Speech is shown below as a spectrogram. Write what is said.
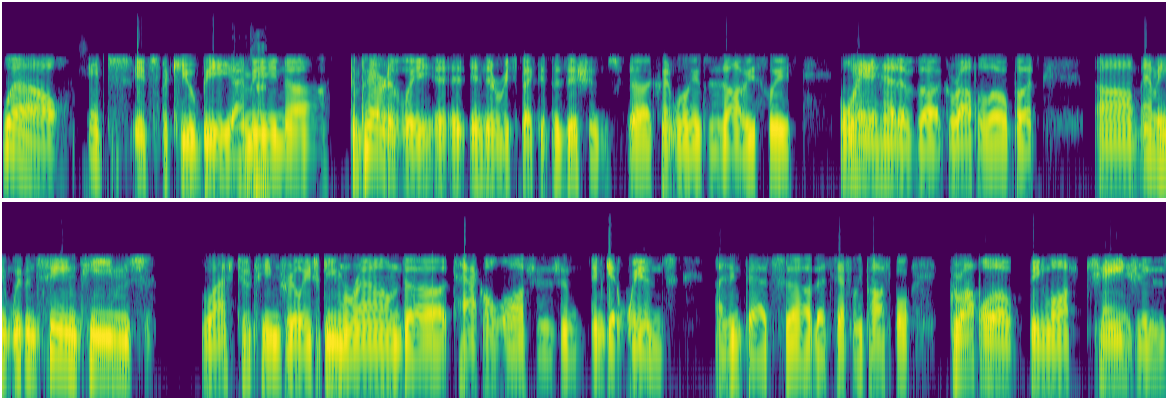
Well, it's it's the QB. I mean, uh, comparatively, in, in their respective positions, uh, Trent Williams is obviously way ahead of uh, Garoppolo. But um, I mean, we've been seeing teams, the last two teams really, scheme around uh, tackle losses and, and get wins. I think that's uh, that's definitely possible. Garoppolo being lost changes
